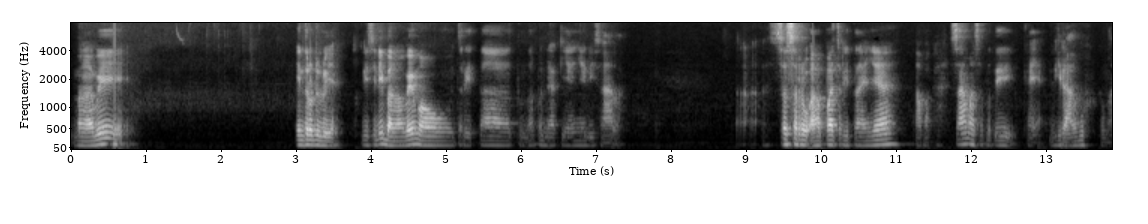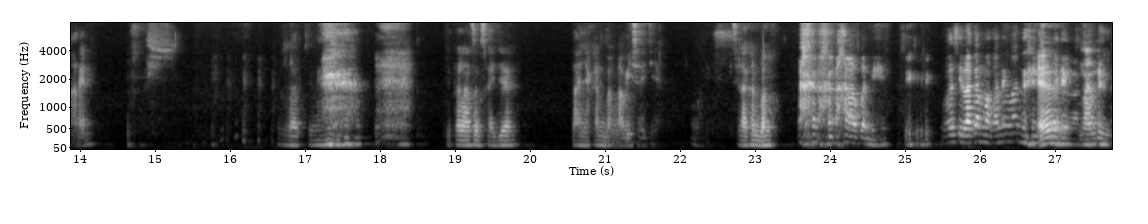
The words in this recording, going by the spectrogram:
Bang Abe intro dulu ya. Di sini Bang Abe mau cerita tentang pendakiannya di Salak. Eh, Seseru apa ceritanya? Apakah sama seperti kayak di Rabu kemarin? Kita langsung saja tanyakan Bang Abe saja. Silakan Bang. apa nih oh, silakan makannya mana Eh, nanti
